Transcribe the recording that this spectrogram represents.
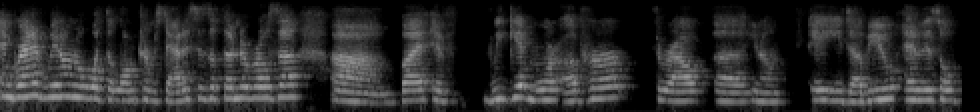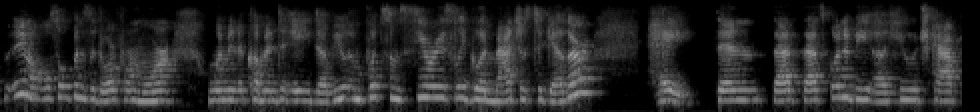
and granted, we don't know what the long term status is of Thunder Rosa, um, but if we get more of her throughout, uh, you know, AEW, and this you know also opens the door for more women to come into AEW and put some seriously good matches together. Hey, then that that's going to be a huge cap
